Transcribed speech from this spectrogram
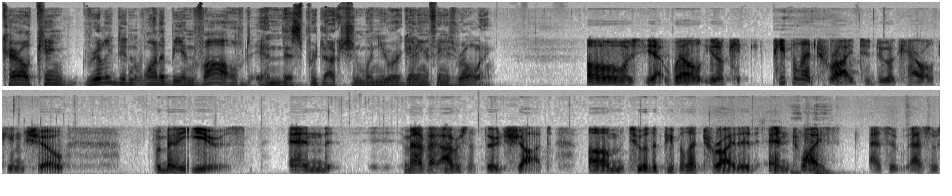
Carole King really didn't want to be involved in this production when you were getting things rolling. Oh, was yeah. Well, you know, people had tried to do a Carole King show for many years, and matter of fact, I was the third shot. Um, two other people had tried it, and twice, as it as it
